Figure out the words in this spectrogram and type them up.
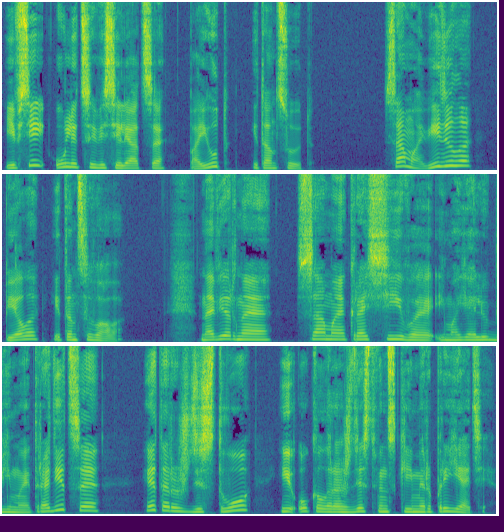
и всей улицы веселятся, поют и танцуют. Сама видела — пела и танцевала. Наверное, самая красивая и моя любимая традиция — это Рождество и околорождественские мероприятия.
